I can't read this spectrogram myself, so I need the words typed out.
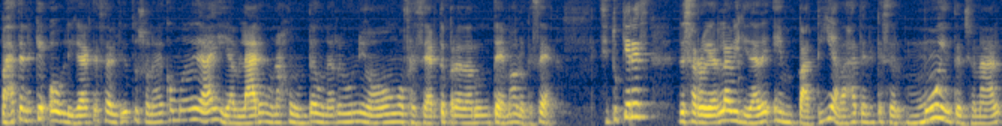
vas a tener que obligarte a salir de tu zona de comodidad y hablar en una junta, en una reunión, ofrecerte para dar un tema o lo que sea. Si tú quieres desarrollar la habilidad de empatía, vas a tener que ser muy intencional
